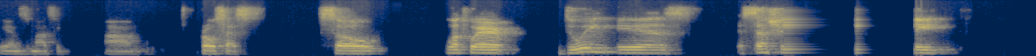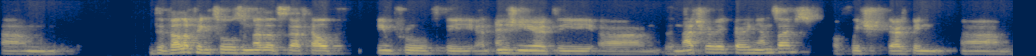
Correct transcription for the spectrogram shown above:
the enzymatic um, process. So what we're doing is essentially um, developing tools and methods that help improve the and engineer the um, the naturally occurring enzymes, of which there's been um,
